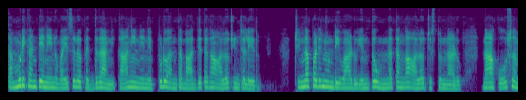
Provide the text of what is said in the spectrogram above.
తమ్ముడి కంటే నేను వయసులో పెద్దదాన్ని. కానీ నేనెప్పుడూ అంత బాధ్యతగా ఆలోచించలేదు. చిన్నప్పటి నుండి వాడు ఎంతో ఉన్నతంగా ఆలోచిస్తున్నాడు. నా కోసం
